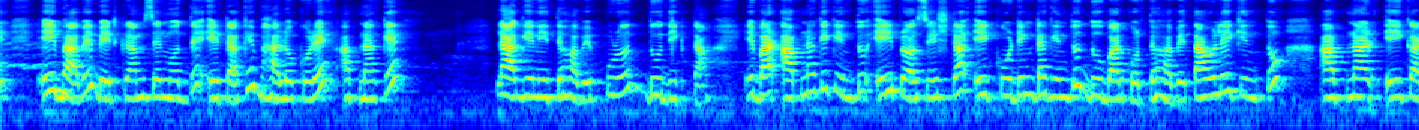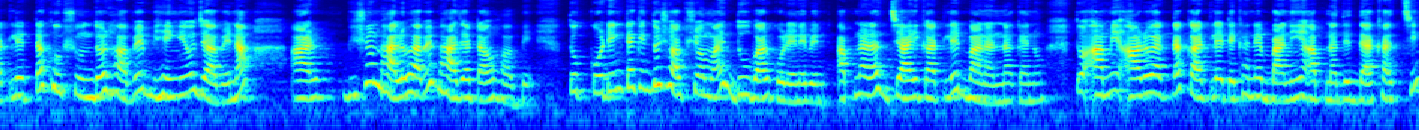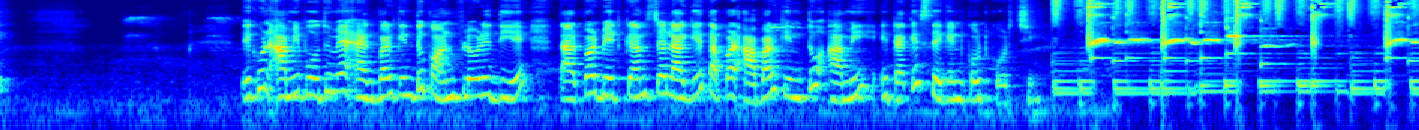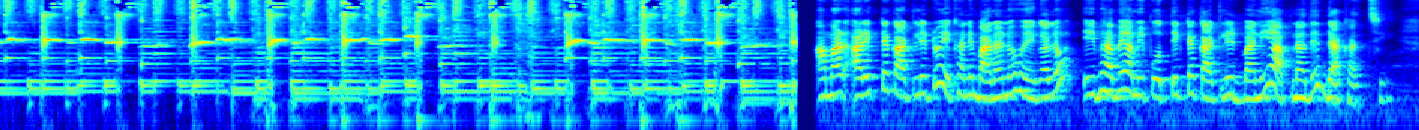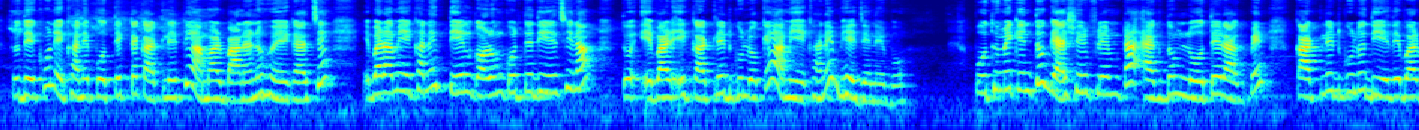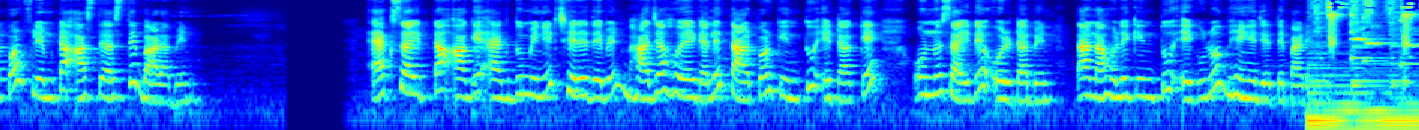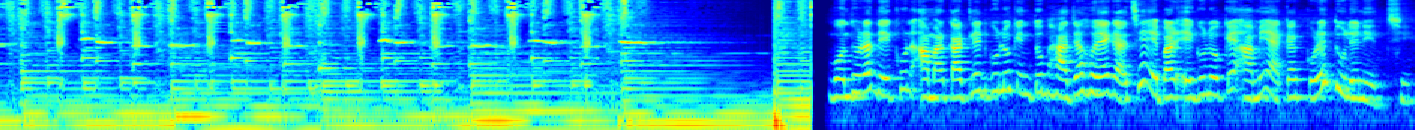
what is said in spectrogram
এইভাবে বেড ক্রামসের মধ্যে এটাকে ভালো করে আপনাকে লাগিয়ে নিতে হবে পুরো দুদিকটা। এবার আপনাকে কিন্তু এই প্রসেসটা এই কোডিংটা কিন্তু দুবার করতে হবে। তাহলেই কিন্তু আপনার এই কাটলেটটা খুব সুন্দর হবে, ভেঙেও যাবে না। আর ভীষণ ভালোভাবে ভাজাটাও হবে। তো কোডিংটা কিন্তু সব সময় দুবার করে নেবেন। আপনারা যাই কাটলেট বানান না কেন। তো আমি আরও একটা কাটলেট এখানে বানিয়ে আপনাদের দেখাচ্ছি। দেখুন, আমি প্রথমে একবার কিন্তু কর্নফ্লোরে দিয়ে, তারপর বেড ক্রামসটা লাগিয়ে, তারপর আবার কিন্তু আমি এটাকে সেকেন্ড কোট করছি। আমার আরেকটা কাটলেটও এখানে বানানো হয়ে গেল। এইভাবে আমি প্রত্যেকটা কাটলেট বানিয়ে আপনাদের দেখাচ্ছি। তো দেখুন, এখানে প্রত্যেকটা কাটলেটই আমার বানানো হয়ে গেছে। এবার আমি এখানে তেল গরম করতে দিয়েছিলাম। তো এবার এই কাটলেটগুলোকে আমি এখানে ভেজে নেব। প্রথমে কিন্তু গ্যাসের ফ্লেমটা একদম লোতে রাখবেন। কাটলেটগুলো দিয়ে দেবার পর ফ্লেমটা আস্তে আস্তে বাড়াবেন। এক সাইডটা আগে এক দু মিনিট ছেড়ে দেবেন, ভাজা হয়ে গেলে তারপর কিন্তু এটাকে অন্য সাইডে উল্টাবেন তা না হলে কিন্তু এগুলো ভেঙে যেতে পারে। বন্ধুরা, দেখুন আমার কাটলেটগুলো কিন্তু ভাজা হয়ে গেছে। এবার এগুলোকে আমি এক এক করে তুলে নিচ্ছি।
